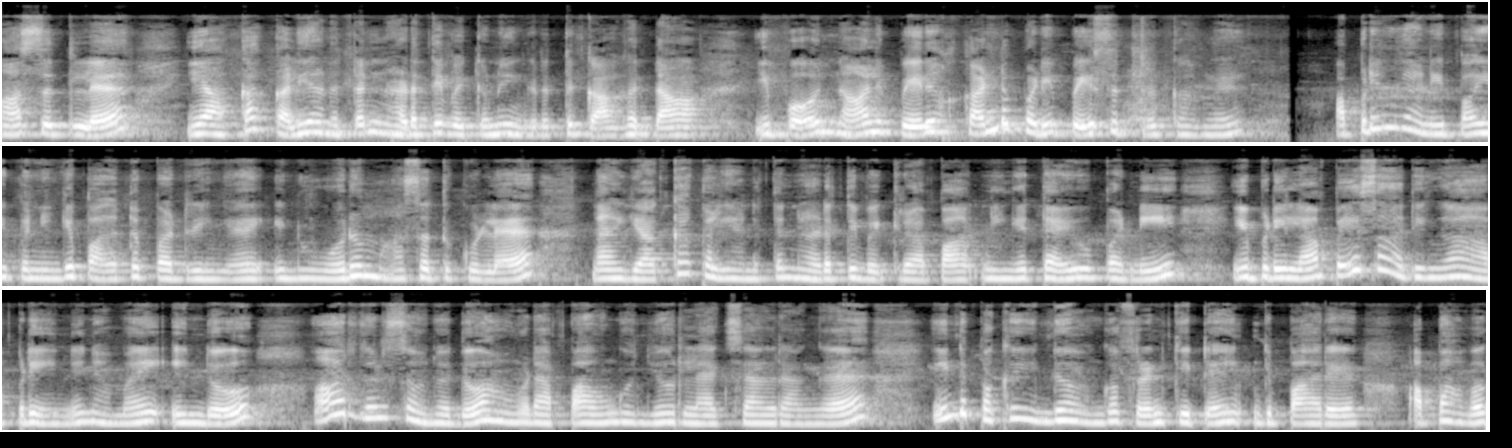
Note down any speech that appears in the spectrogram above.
மாசத்துல என் அக்கா கல்யாணத்தை நடத்தி வைக்கணுங்கிறதுக்காக தான் இப்போ நாலு பேர் கண்டுபடி பேசிட்டு இருக்காங்க. அப்படின்னு நினைப்பா இப்போ நீங்கள் பதட்டப்படுறீங்க. இன்னும் ஒரு மாதத்துக்குள்ளே நான் என் அக்கா கல்யாணத்தை நடத்தி வைக்கிறப்பா நீங்கள் தயவு பண்ணி இப்படிலாம் பேசாதீங்க அப்படின்னு நம்ம இந்தோ ஆறுதல் சொன்னதும் அவங்களோட அப்பாவும் கொஞ்சம் ரிலாக்ஸ் ஆகுறாங்க. இந்த பக்கம் இந்து அவங்க ஃப்ரெண்ட் கிட்ட இங்கே பாரு அப்பாவை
